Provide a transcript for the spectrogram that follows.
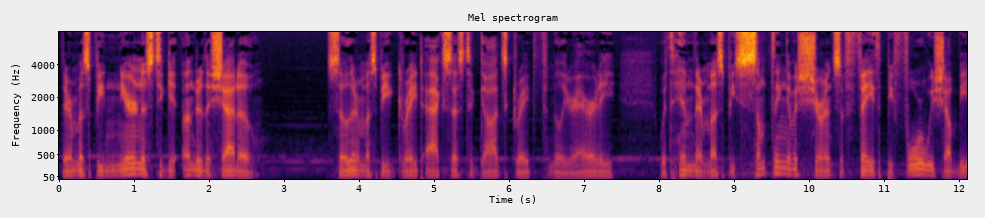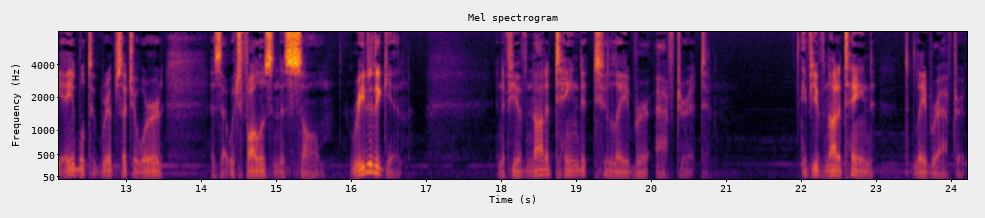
There must be nearness to get under the shadow, so there must be great access to God's great familiarity with him there must be something of assurance of faith before we shall be able to grip such a word as that which follows in this psalm. Read it again, and if you have not attained it, to labor after it. If you have not attained, to labor after it.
